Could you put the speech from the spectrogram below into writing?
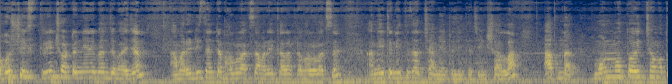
অবশ্যই স্ক্রিনশটটা নিয়ে নেবেন যে ভাইজান আমার এই ডিজাইনটা ভালো লাগছে, আমার এই কালারটা ভালো লাগছে। আমি এটা নিতে যাচ্ছি, আমি এটা নিতে চাই ইনশাল্লাহ আপনার মন মতো, ইচ্ছা মতো,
